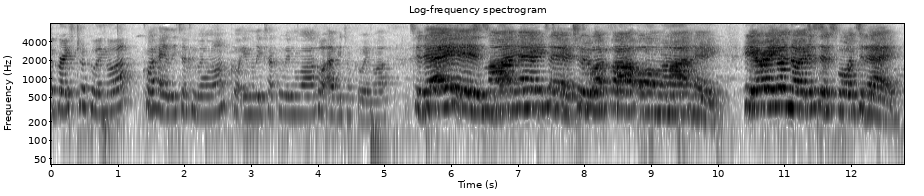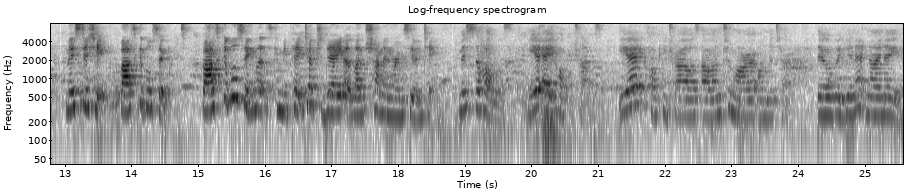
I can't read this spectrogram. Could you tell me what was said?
Ko Grace Tokuingoa. Ko Haley Tokuingoa. Ko Emily Tokuingoa. Ko Abby Tokuingoa. Today is Mane Te Tua O Mahi. Here are your notices for today. Mr. Chick, basketball singlets. Basketball singlets can be picked up today at lunchtime in room 17. Mr. Holmes, Year 8 hockey trials. Year 8 hockey trials are on tomorrow on the turf. They will begin at 9am.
